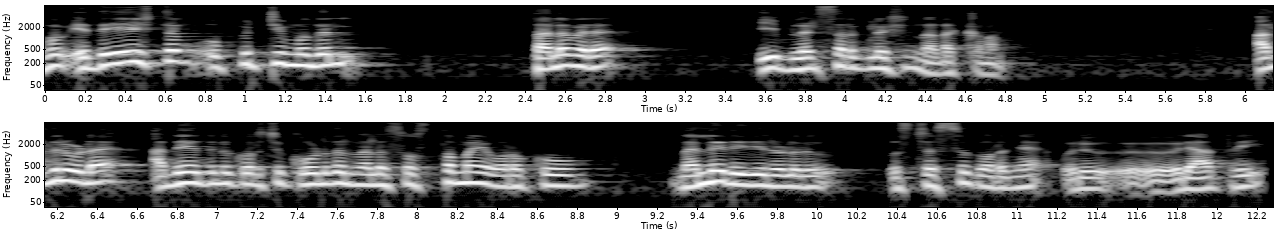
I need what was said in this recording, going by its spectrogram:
അപ്പം യഥേഷ്ടം ഉപ്പുറ്റി മുതൽ തലവരെ ഈ ബ്ലഡ് സർക്കുലേഷൻ നടക്കണം. അതിലൂടെ അദ്ദേഹത്തിന് കുറച്ച് കൂടുതൽ നല്ല സ്വസ്ഥമായ ഉറക്കവും നല്ല രീതിയിലുള്ളൊരു സ്ട്രെസ്സ് കുറഞ്ഞ ഒരു രാത്രി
